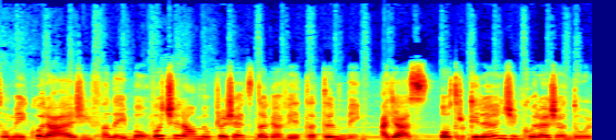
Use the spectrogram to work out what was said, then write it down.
tomei coragem e falei: bom, vou tirar o meu projeto da gaveta também. Aliás, outro grande encorajador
